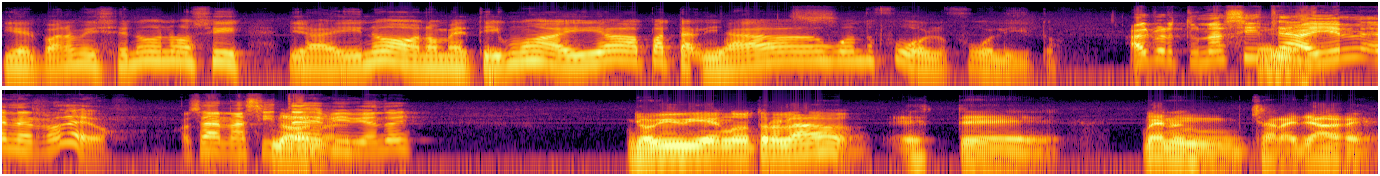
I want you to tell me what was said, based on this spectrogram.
Y el pana me dice, no, no, sí. Y ahí no, nos metimos ahí a patalear jugando fútbol, futbolito. Albert, ¿tú naciste Eh. ahí en, en el rodeo? O sea, naciste No, no. viviendo ahí. Yo vivía en otro lado, este, bueno, en Charallave.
